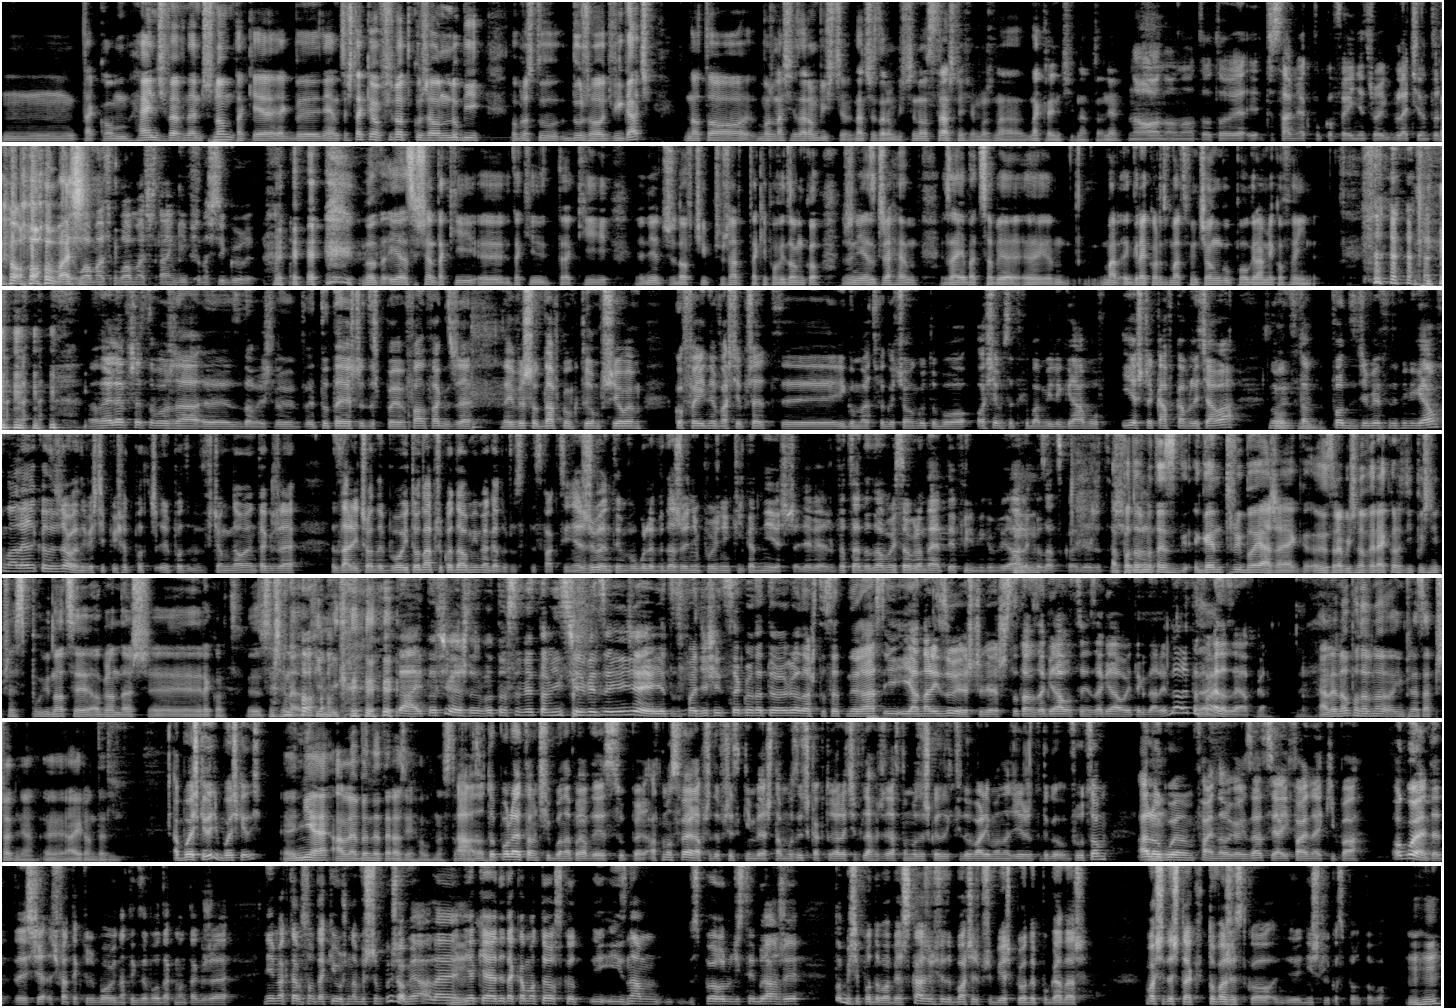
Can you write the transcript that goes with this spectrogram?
mm, taką chęć wewnętrzną, takie jakby, nie wiem, coś takiego w środku, że on lubi po prostu dużo dźwigać, no to można się zarąbiście, znaczy zarąbiście, no strasznie się można nakręcić na to, nie? No, no, no, to, to ja, czasami jak po kofeinie człowiek wleci, no to O, właśnie. łamać, łamać sztangi i przenosić góry. No ja słyszałem taki, y, taki, taki, nie czy dowcip, czy żart, takie powiedzonko, że nie jest grzechem zajebać sobie y, rekord w martwym ciągu po gramie kofeiny. No najlepsze, co można y, zdobyć. Tutaj jeszcze też powiem fun fact, że najwyższą dawką, którą przyjąłem kofeiny właśnie przed y, Ligą Martwego Ciągu, to było 800 chyba miligramów i jeszcze kawka wleciała. No O więc tam pod 900 mg, no ale rekord wziąłem, 250 pod, y, pod, wciągnąłem, także zaliczone było i to na przykład dało mi mega dużo satysfakcji, nie? Żyłem tym w ogóle wydarzeniem później kilka dni jeszcze, nie wiesz, wracałem do domu i sobie oglądałem ten filmik, mówię, ale Mhm. kozacko, nie? Że coś A podobno to jest gen trójbojarza, jak y, zrobisz nowy rekord i później przez pół nocy oglądasz y, rekord, y, w sensie na No. filmik. Tak, i to śmieszne, bo to w sumie tam nic się więcej nie dzieje, nie? To trwa 10 sekund, a ty oglądasz to setny raz i, i analizujesz, czy wiesz, co tam zagrało, co nie zagrało i tak dalej. No ale to Tak. fajna zajawka. Ale no podobno impreza przednia Iron Deadly. A byłeś kiedyś? Byłeś kiedyś? Y, Nie, ale będę teraz jechał na 100%. A, no to polecam ci, bo naprawdę jest super. Atmosfera przede wszystkim, wiesz, ta muzyczka, która leci w tle, choć teraz tą muzyczkę zlikwidowali, mam nadzieję, że do tego wrócą, ale Mhm. ogółem fajna organizacja i fajna ekipa. Ogółem te, te świ- światek trójboju na tych zawodach mam tak, że nie wiem jak tam są takie już na wyższym poziomie, ale Mhm. jak ja jadę tak amatorsko i, i znam sporo ludzi z tej branży, to mi się podoba, wiesz, z każdym się zobaczysz, przybijesz piodę, pogadasz. Właśnie też tak towarzysko y, niż tylko sportowo. Mhm.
